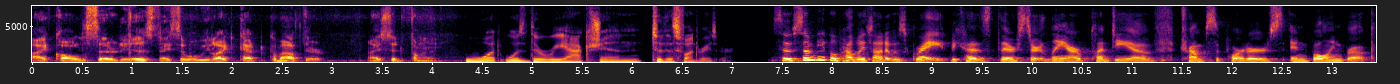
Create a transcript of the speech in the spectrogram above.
I called and said it is, and I said, well, we'd like to come out there. I said, fine. What was the reaction to this fundraiser? So, some people probably thought it was great because there certainly are plenty of Trump supporters in Bolingbrook.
